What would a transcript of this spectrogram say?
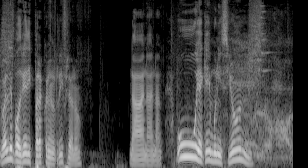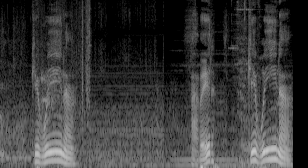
Igual le podría disparar con el rifle, no? No, no, no. Uy, aquí hay munición. Qué buena. A ver. Qué buena.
